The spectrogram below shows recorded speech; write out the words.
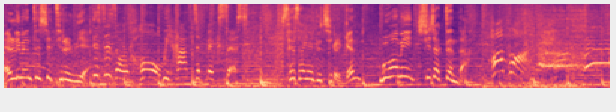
엘리멘트 시티를 위해 This is our home. We have to fix this. 세상의 규칙을 깬 모험이 시작된다. Hop on!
